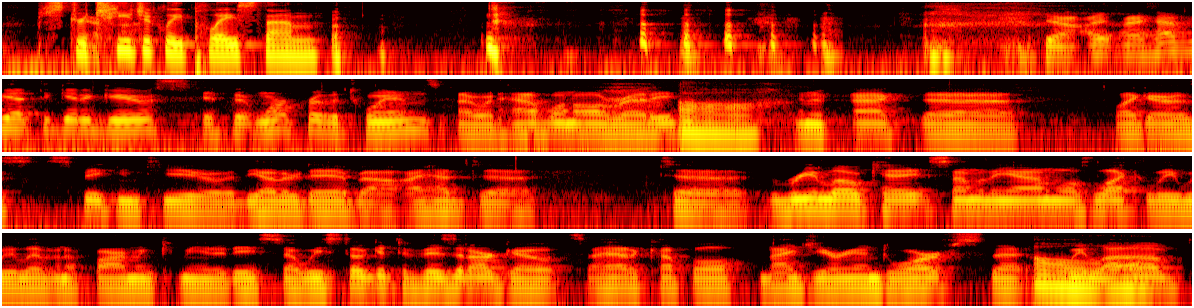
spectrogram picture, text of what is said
strategically place them. Yeah, I, I have yet to get a goose. If it weren't for the twins, I would have one already. Oh, And in fact, uh, like I was speaking to you the other day about, I had to to relocate some of the animals. Luckily, we live in a farming community, so we still get to visit our goats. I had a couple Nigerian dwarfs that we Oh. loved.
